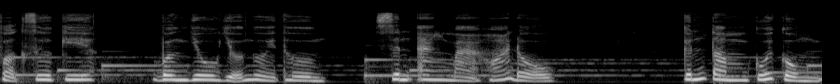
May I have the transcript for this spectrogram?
Phật xưa kia, vân du giữa người thường, xin ăn mà hóa độ. Kính tâm cuối cùng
